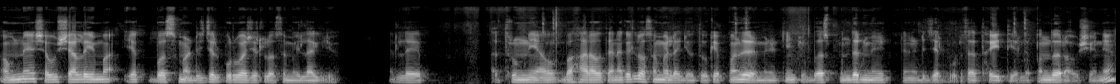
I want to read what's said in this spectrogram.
અમને શૌચાલયમાં એક બસમાં ડીઝલ પૂરવા જેટલો સમય લાગ્યો. એટલે બાથરૂમની આવ, બહાર આવતા એને કેટલો સમય લાગ્યો હતો કે પંદર મિનિટ ઇંચું બસ પંદર મિનિટ એને ડીઝલ પૂરતા થઈ હતી એટલે પંદર આવશે ને?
